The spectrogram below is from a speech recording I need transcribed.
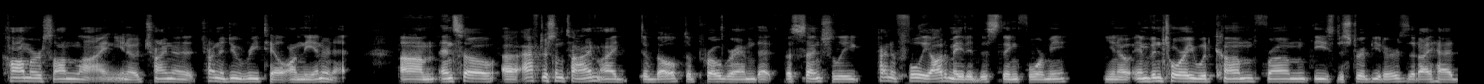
commerce online, you know, trying to, trying to do retail on the internet. Um, and so uh, after some time, I developed a program that essentially kind of fully automated this thing for me. You know, inventory would come from these distributors that I had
